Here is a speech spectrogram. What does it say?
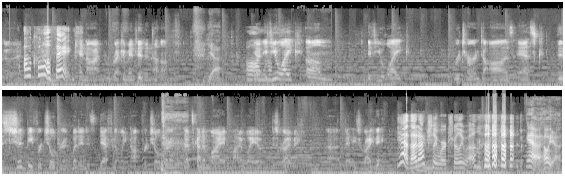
good. oh, cool, thanks. Cannot recommend it enough. Yeah. Well, yeah, I'm if you like, um, if you like Return to Oz esque, this should be for children, but it is definitely not for children. That's kind of my my way of describing uh, Betty's writing. Yeah, that actually works really well. Yeah, hell yeah.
